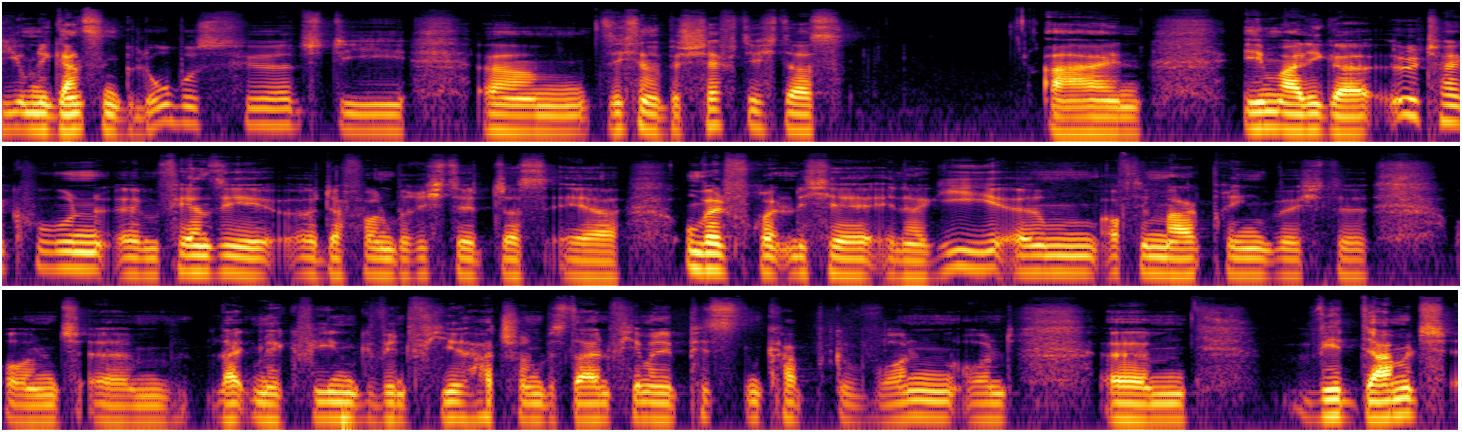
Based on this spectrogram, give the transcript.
die um den ganzen Globus führt, die ähm, sich damit beschäftigt, dass ein ehemaliger Öltycoon im Fernsehen äh, davon berichtet, dass er umweltfreundliche Energie ähm, auf den Markt bringen möchte. Und ähm, Lightning McQueen gewinnt vier, hat schon bis dahin viermal den Pistencup gewonnen und ähm, wird damit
